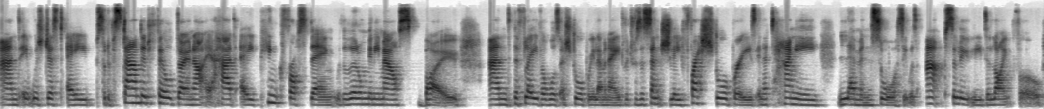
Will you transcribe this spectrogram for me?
and it was just a sort of standard filled donut. It had a pink frosting with a little Minnie Mouse bow and the flavor was a strawberry lemonade, which was essentially fresh strawberries in a tangy lemon sauce. It was absolutely delightful.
